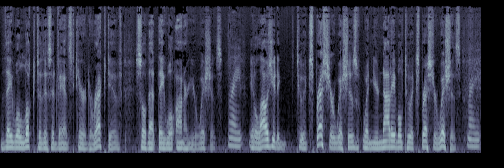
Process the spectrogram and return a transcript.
they will look to this advanced care directive so that they will honor your wishes. Right. It allows you to, to express your wishes when you're not able to express your wishes. Right.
